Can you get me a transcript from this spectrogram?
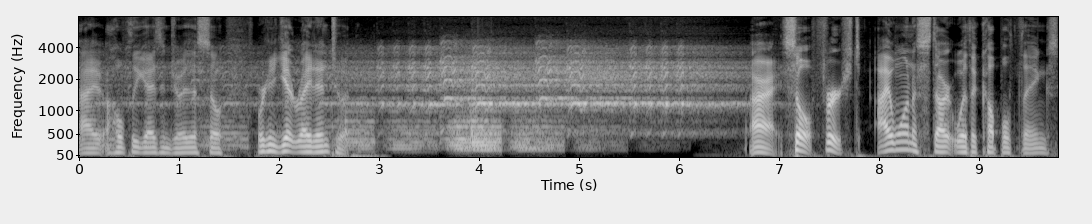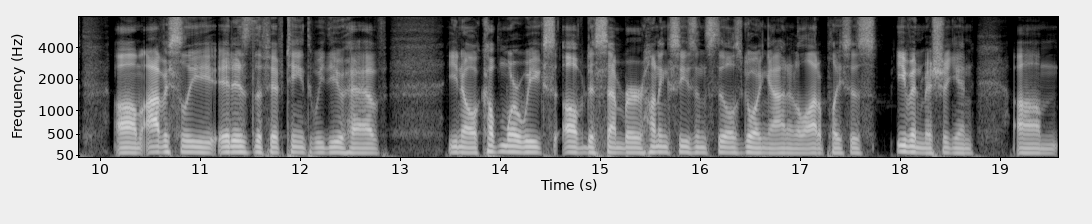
I hopefully you guys enjoy this. So we're gonna get right into it. All right. So first, I want to start with a couple things. Um, obviously, it is the 15th. We do have, you know, a couple more weeks of December. Hunting season still is going on in a lot of places, even Michigan. Um,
